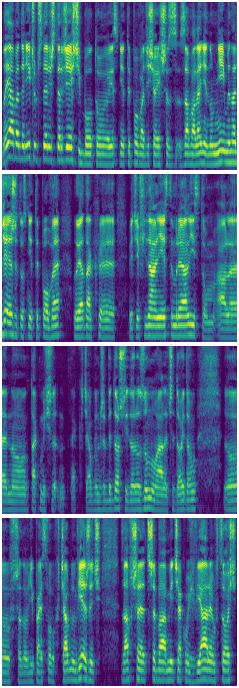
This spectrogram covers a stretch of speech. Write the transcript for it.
No ja będę liczył 4,40, bo to jest nietypowa dzisiejsze zawalenie. No miejmy nadzieję, że to jest nietypowe. No ja tak, e, wiecie, finalnie jestem realistą, ale no tak myślę, tak chciałbym, żeby doszli do rozumu, ale czy dojdą? No, szanowni Państwo, chciałbym wierzyć. Zawsze trzeba mieć jakąś wiarę w coś,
